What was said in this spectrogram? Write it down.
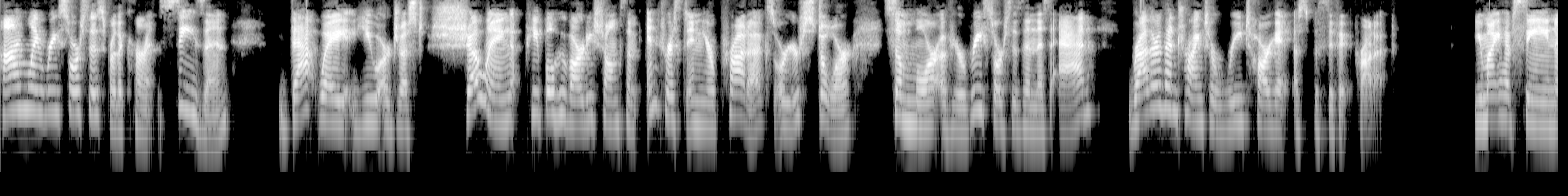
timely resources for the current season. That way, you are just showing people who've already shown some interest in your products or your store some more of your resources in this ad rather than trying to retarget a specific product. You might have seen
